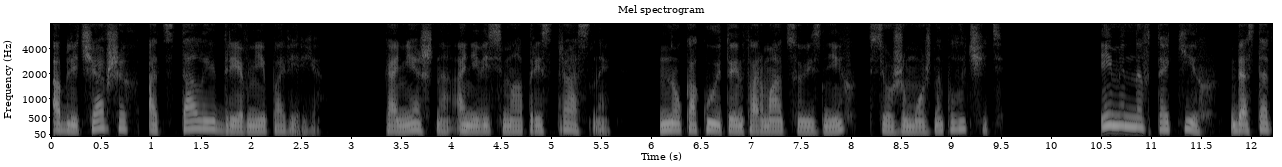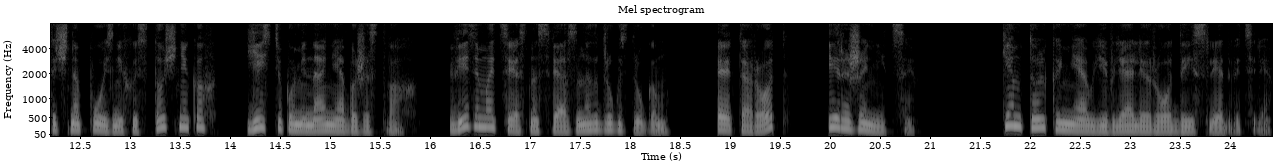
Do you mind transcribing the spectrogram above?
обличавших отсталые древние поверья. Конечно, они весьма пристрастны, но какую-то информацию из них все же можно получить. Именно в таких, достаточно поздних источниках есть упоминания о божествах, видимо, тесно связанных друг с другом. Это род и роженицы. Кем только не объявляли роды исследователи.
